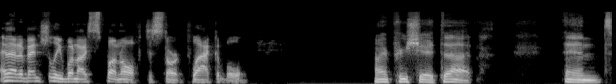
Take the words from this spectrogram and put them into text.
and then eventually when I spun off to start Flackable. I appreciate that, and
